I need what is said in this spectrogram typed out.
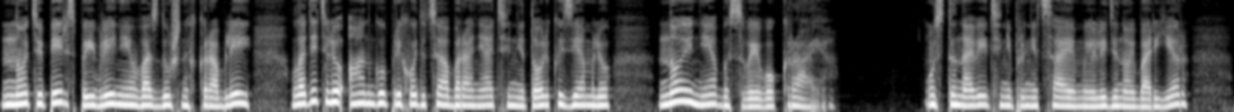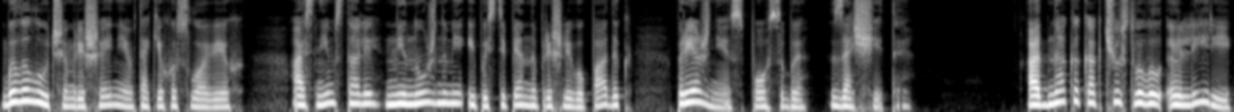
Но теперь с появлением воздушных кораблей владетелю Ангу приходится оборонять не только землю, но и небо своего края. Установить непроницаемый ледяной барьер было лучшим решением в таких условиях, а с ним стали ненужными и постепенно пришли в упадок прежние способы защиты. Однако, как чувствовал Элирий,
